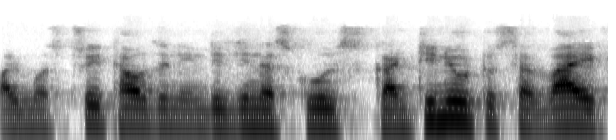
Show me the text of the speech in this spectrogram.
almost 3000 indigenous schools continue to survive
